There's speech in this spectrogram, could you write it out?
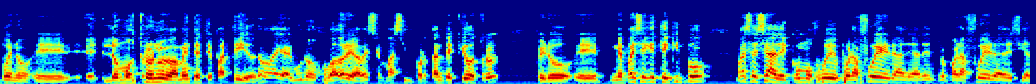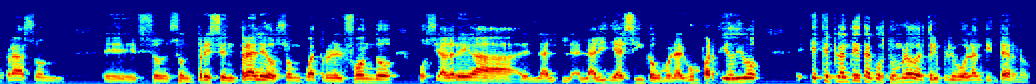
bueno, eh, eh, lo mostró nuevamente este partido, ¿no? Hay algunos jugadores a veces más importantes que otros, pero me parece que este equipo, más allá de cómo juegue por afuera, de adentro para afuera, de si atrás son, son, son, tres centrales o son cuatro en el fondo, o se agrega la línea de cinco como en algún partido, digo, este plantel está acostumbrado al triple volante interno.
